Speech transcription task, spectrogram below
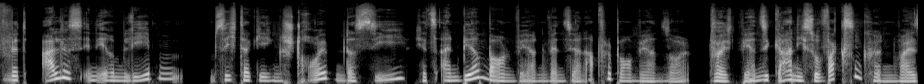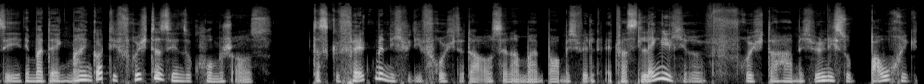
wird alles in ihrem Leben sich dagegen sträuben, dass sie jetzt einen Birnbaum werden, wenn sie ein Apfelbaum werden sollen. Vielleicht werden sie gar nicht so wachsen können, weil sie immer denken, mein Gott, die Früchte sehen so komisch aus. Das gefällt mir nicht, wie die Früchte da aussehen an meinem Baum. Ich will etwas länglichere Früchte haben. Ich will nicht so bauchige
